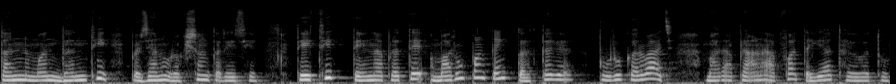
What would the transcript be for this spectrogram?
તન, મન, ધનથી પ્રજાનું રક્ષણ કરે છે. તેથી તેના પ્રત્યે અમારું પણ કંઈક કર્તવ્ય પૂરું કરવા જ મારા પ્રાણ આપવા તૈયાર થયો હતો.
